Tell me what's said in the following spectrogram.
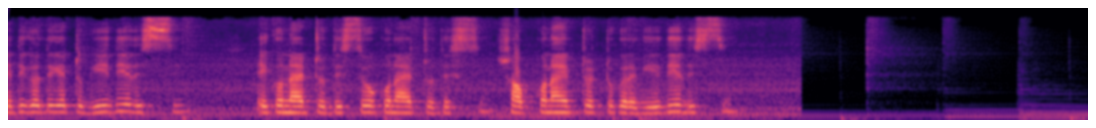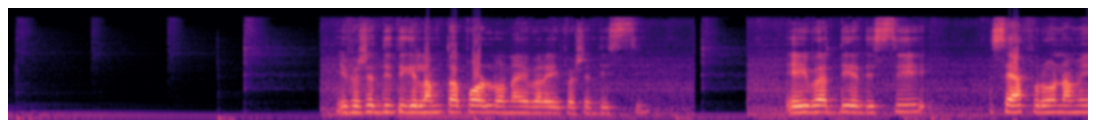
এদিক ওদিকে একটু ঘি দিয়ে দিচ্ছি। এই কোনায় একটু দিচ্ছি, ও কোনায় একটু দিচ্ছি। সব কোনায় একটু একটু করে গিয়ে দিয়ে দিচ্ছি। এই পাশে দিতে গেলাম, তা পড়ল না, এবার এই পাশে দিচ্ছি। এইবার দিয়ে দিচ্ছি স্যাফরন। আমি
